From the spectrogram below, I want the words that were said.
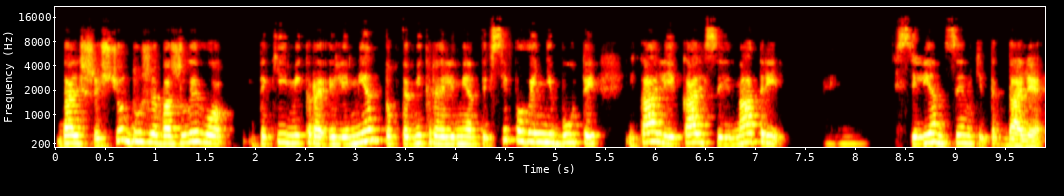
Далі, що дуже важливо, такий мікроелемент, тобто мікроелементи всі повинні бути: і калій, і кальцій, і натрій, селен, цинк і так далі.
